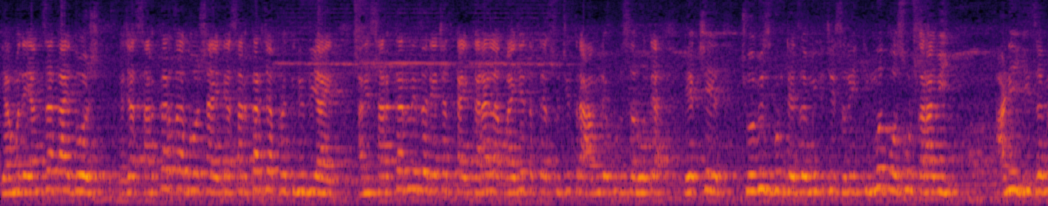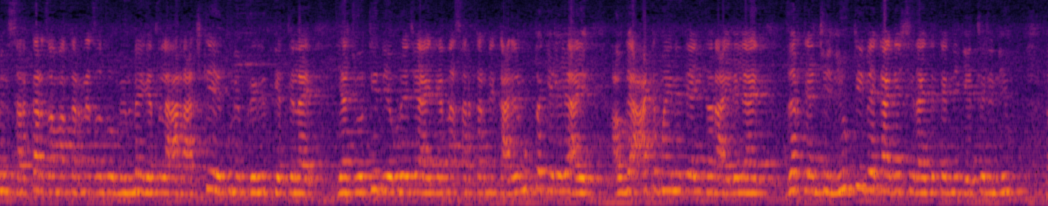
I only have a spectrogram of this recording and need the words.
त्यामध्ये यांचा काय दोष? त्याच्यात सरकारचा दोष आहे त्या सरकारच्या प्रतिनिधी आहेत. आणि सरकारने जर याच्यात काही करायला पाहिजे तर त्या सुचित्रा आमलेकडून सर्व त्या एकशे चोवीस गुंठे जमिनीची सगळी किंमत वसूल colocar. आणि ही जमीन सरकार जमा करण्याचा जो निर्णय घेतला हा राजकीय हेतूने प्रेरित घेतलेला आहे. या ज्योती देवरे जे आहेत त्यांना सरकारने कार्यमुक्त केलेले आहे. अवघ्या आठ महिने त्या इथं राहिलेले आहेत. जर त्यांची नियुक्ती बेकायदेशीर आहे तर त्यांनी घेतलेले नियुक्त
